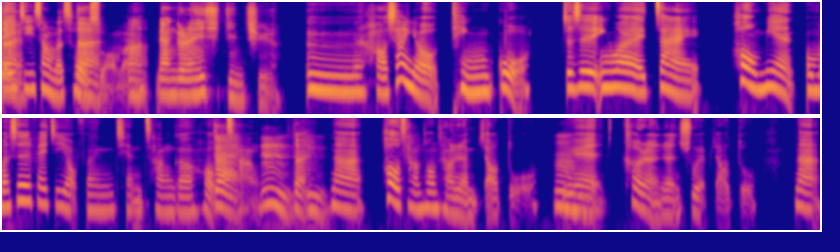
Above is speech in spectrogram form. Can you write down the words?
飞机上的厕对所吗嗯？，两个人一起进去了。嗯，好像有听过，就是因为在后面，我们是飞机有分前舱跟后舱，，嗯，对嗯那后舱通常人比较多，因为嗯客人人数也比较多。那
